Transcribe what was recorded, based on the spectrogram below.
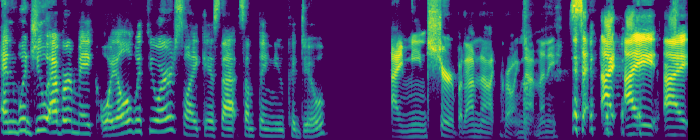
And would you ever make oil with yours? Like, is that something you could do? I mean, sure, but I'm not growing that many. I, I, I,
